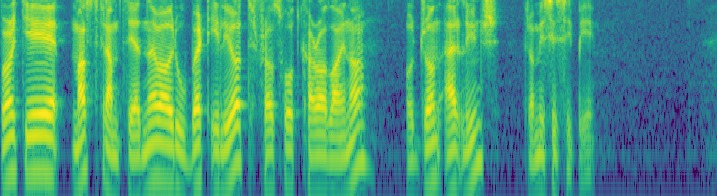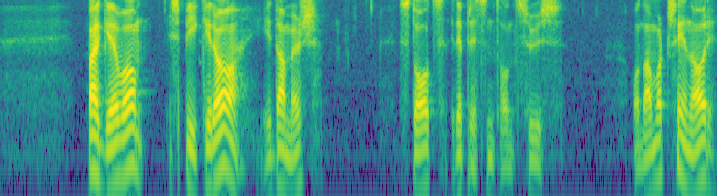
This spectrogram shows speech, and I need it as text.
Blant de mest fremtredende var Robert Elliot fra South Carolina og John R. Lynch fra Mississippi. Begge var spikere i deres stats representanthus og de ble senere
